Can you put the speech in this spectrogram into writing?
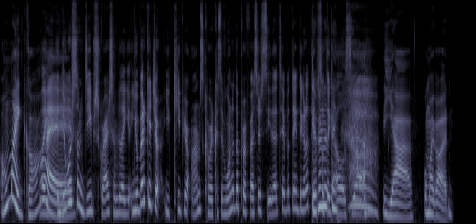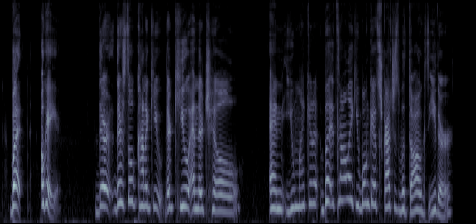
Oh my god. Like and there were some deep scratches. I'm like, you better get your you keep your arms covered because if one of the professors see that type of thing, they're gonna They're think gonna something think- else. Yeah. yeah. Oh my god. But okay, they're they're still kind of cute. They're cute and they're chill, and you might get it. But it's not like you won't get scratches with dogs either.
